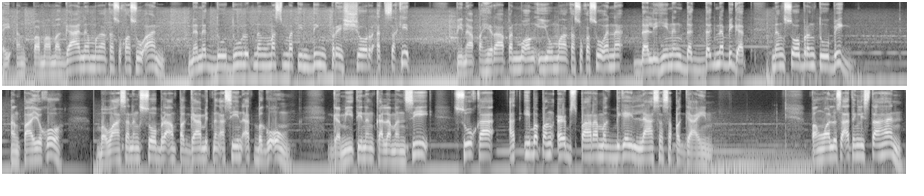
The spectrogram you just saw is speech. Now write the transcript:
ay ang pamamaga ng mga kasukasuan na nagdudulot ng mas matinding presyur at sakit. Pinapahirapan mo ang iyong mga kasukasuan na dalihin ng dagdag na bigat ng sobrang tubig. Ang payo ko, bawasan ng sobra ang paggamit ng asin at bagoong. Gamitin ng kalamansi, suka at iba pang herbs para magbigay lasa sa pagkain. Pangwalo sa ating listahan,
